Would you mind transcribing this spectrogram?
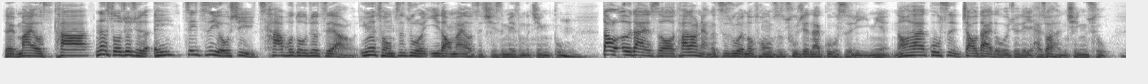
对 Miles，他那时候就觉得，哎，这支游戏差不多就这样了，因为从蜘蛛人一到 Miles 其实没什么进步。嗯、到了二代的时候，他让两个蜘蛛人都同时出现在故事里面，然后他的故事交代的，我觉得也还算很清楚。嗯、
